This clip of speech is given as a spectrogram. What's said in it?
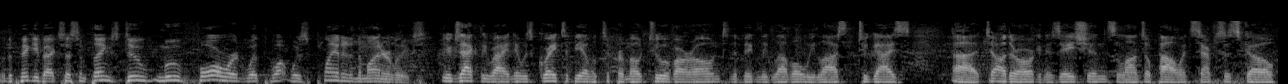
with the piggyback system, things do move forward with what was planted in the minor leagues. You're exactly right. And it was great to be able to promote two of our own to the big league level. We lost two guys uh, to other organizations. Alonzo Powell went to San Francisco,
